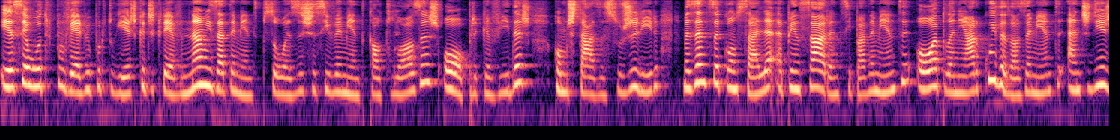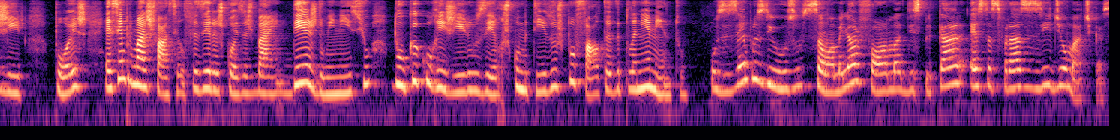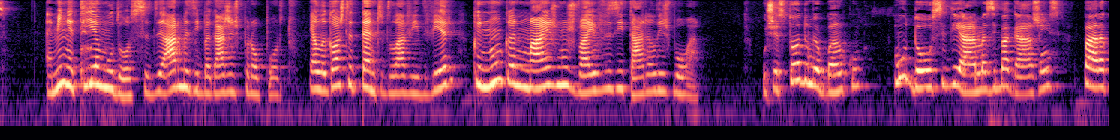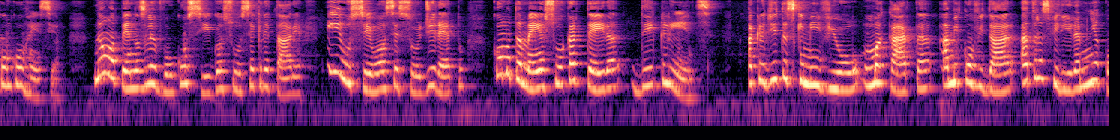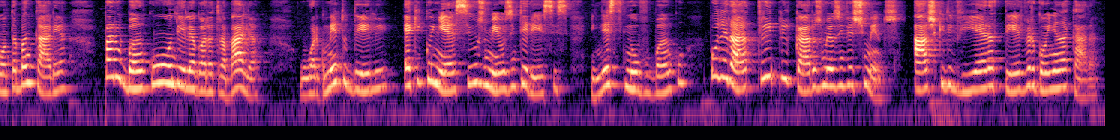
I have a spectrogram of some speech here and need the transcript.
Esse é outro provérbio português que descreve não exatamente pessoas excessivamente cautelosas ou precavidas, como estás a sugerir, mas antes aconselha a pensar antecipadamente ou a planear cuidadosamente antes de agir, pois é sempre mais fácil fazer as coisas bem desde o início do que corrigir os erros cometidos por falta de planeamento. Os exemplos de uso são a melhor forma de explicar estas frases idiomáticas. A minha tia mudou-se de armas e bagagens para o Porto. Ela gosta tanto de lá vir ver que nunca mais nos veio visitar a Lisboa. O gestor do meu banco mudou-se de armas e bagagens para a concorrência não apenas levou consigo a sua secretária e o seu assessor direto, como também a sua carteira de clientes. Acreditas que me enviou uma carta a me convidar a transferir a minha conta bancária para o banco onde ele agora trabalha? O argumento dele é que conhece os meus interesses e neste novo banco poderá triplicar os meus investimentos. Acho que devia era ter vergonha na cara.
